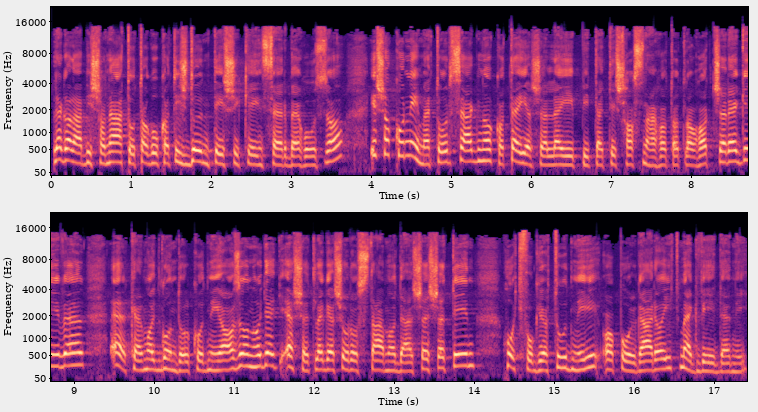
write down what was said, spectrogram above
legalábbis a NATO tagokat is döntési kényszerbe hozza, és akkor Németországnak a teljesen leépített és használhatatlan hadseregével el kell majd gondolkodnia azon, hogy egy esetleges orosz támadás esetén hogy fogja tudni a polgárait megvédeni.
